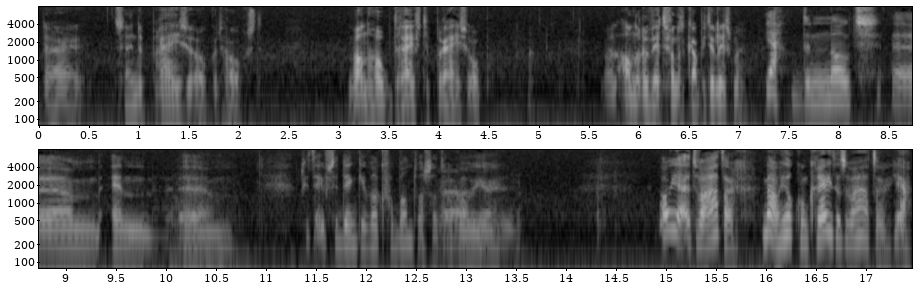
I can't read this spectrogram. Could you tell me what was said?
daar zijn de prijzen ook het hoogst. Wanhoop drijft de prijs op. Een andere wet van het kapitalisme. Ja, de nood um, en... Um, ik zit even te denken, in welk verband was dat ook alweer? Oh ja, het water. Nou, heel concreet het water, ja.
